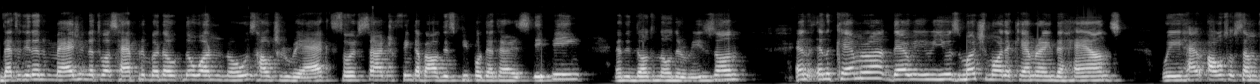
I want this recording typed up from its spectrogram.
that we didn't imagine that was happening, but no, no one knows how to react. So we start to think about these people that are sleeping and they don't know the reason. And and the camera, there we use much more the camera in the hands. We have also some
